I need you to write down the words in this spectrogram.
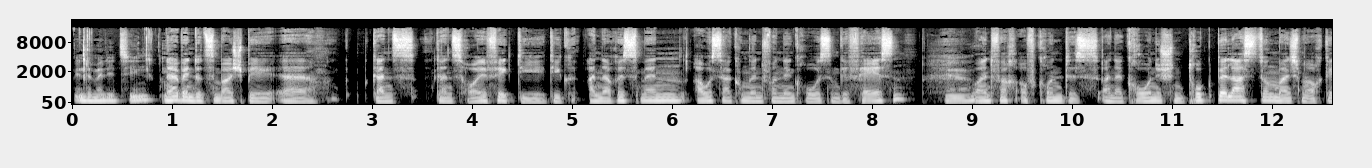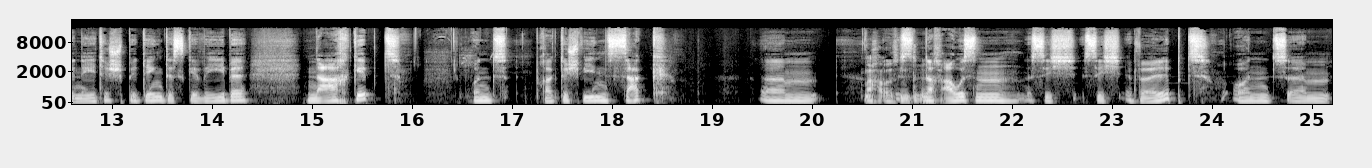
in der Medizin? Na, wenn du zum Beispiel äh, ganz, ganz häufig die, die Aneurysmen, Aussackungen von den großen Gefäßen, ja. wo einfach aufgrund des, einer chronischen Druckbelastung, manchmal auch genetisch bedingt, das Gewebe nachgibt und praktisch wie ein Sack ähm, nach außen, nach außen sich, sich wölbt. Und ähm,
